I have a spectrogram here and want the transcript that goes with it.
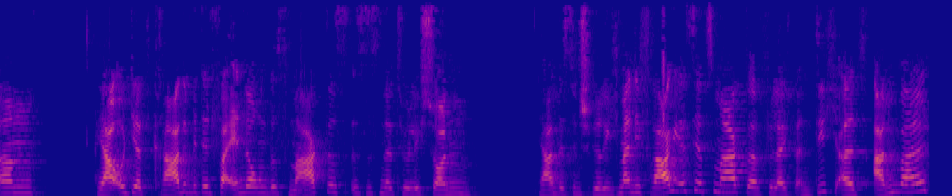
Ähm, ja, und jetzt gerade mit den Veränderungen des Marktes ist es natürlich schon ja, ein bisschen schwierig. Ich meine, die Frage ist jetzt, Marc, da vielleicht an dich als Anwalt.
